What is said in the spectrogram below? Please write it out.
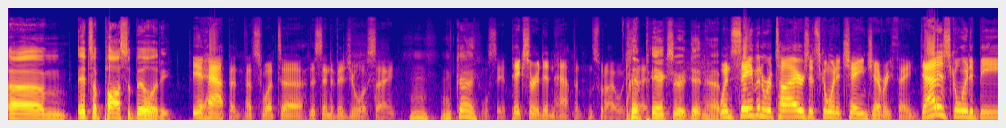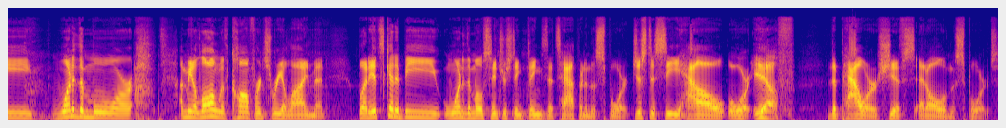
um, it's a possibility. It happened. That's what uh, this individual is saying. Hmm, okay. We'll see it. Picture it didn't happen. That's what I always say. Picture it didn't happen. When Saban retires, it's going to change everything. That is going to be one of the more, I mean, along with conference realignment, but it's going to be one of the most interesting things that's happened in the sport, just to see how or if the power shifts at all in the sport.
